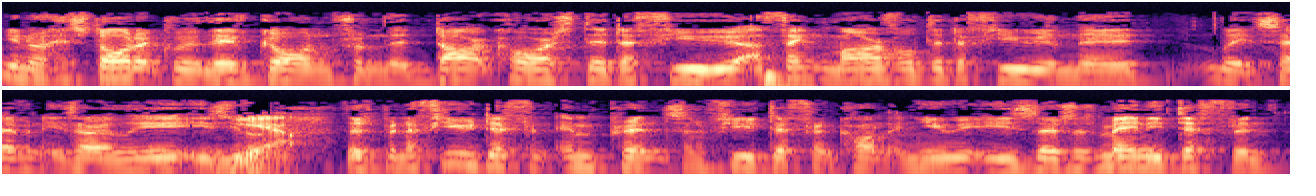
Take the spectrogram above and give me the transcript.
you know historically they've gone from the Dark Horse did a few. I think Marvel did a few in the late seventies, early eighties. You know, Yeah. there's been a few different imprints and a few different continuities. There's as many different.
